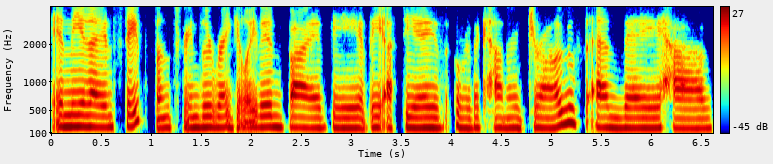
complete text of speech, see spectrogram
In the United States, sunscreens are regulated by the, the FDA's over the counter drugs, and they have,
